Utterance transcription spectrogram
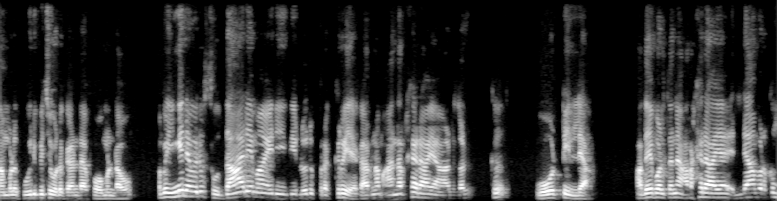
നമ്മൾ പൂരിപ്പിച്ചു കൊടുക്കേണ്ട ഫോം ഉണ്ടാവും. അപ്പൊ ഇങ്ങനെ ഒരു സുതാര്യമായ രീതിയിലുള്ള ഒരു പ്രക്രിയ കാരണം അനർഹരായ ആളുകൾക്ക് വോട്ടില്ല. അതേപോലെ തന്നെ അർഹരായ എല്ലാവർക്കും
